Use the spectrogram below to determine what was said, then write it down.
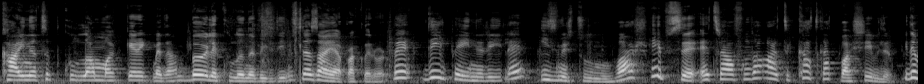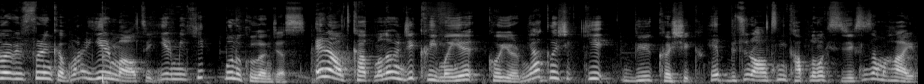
kaynatıp kullanmak gerekmeden böyle kullanabildiğimiz lazanya yaprakları var. Ve dil peyniriyle İzmir tulumum var. Hepsi etrafımda artık kat kat başlayabilirim. Bir de böyle bir fırın kabım var. 26, 22 bunu kullanacağız. En alt katmana önce kıymayı koyuyorum. Yaklaşık 2 büyük kaşık. Hep bütün altını kaplamak isteyeceksiniz ama hayır.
